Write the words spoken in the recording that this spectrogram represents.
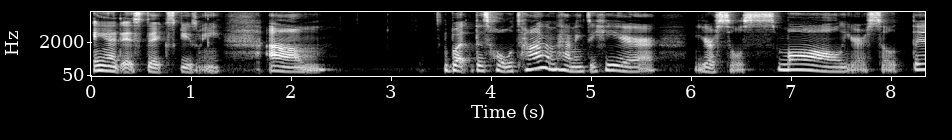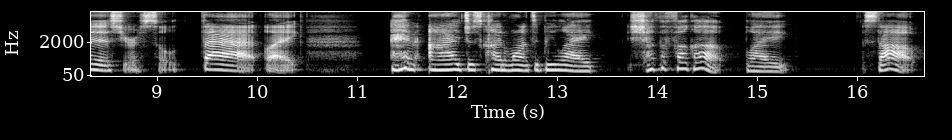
and it stick, excuse me. Um, but this whole time I'm having to hear, you're so small, you're so this, you're so that. Like, and I just kind of wanted to be like, shut the fuck up. Like, stop.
